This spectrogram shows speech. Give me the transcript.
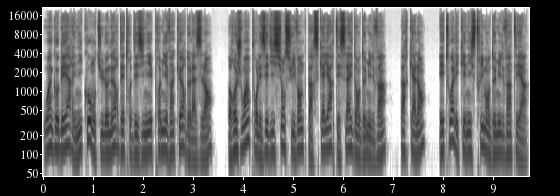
Wingobert et Nico ont eu l'honneur d'être désignés premiers vainqueurs de l'Aslan, rejoints pour les éditions suivantes par Skyart et Slide en 2020, par Calan, Étoile et Kenny Stream en 2021,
